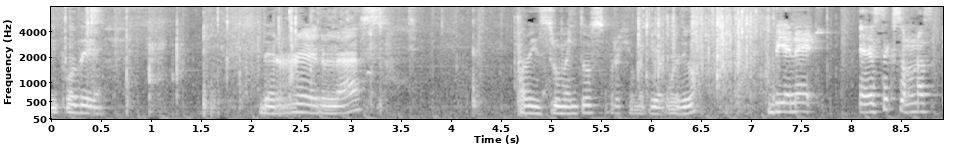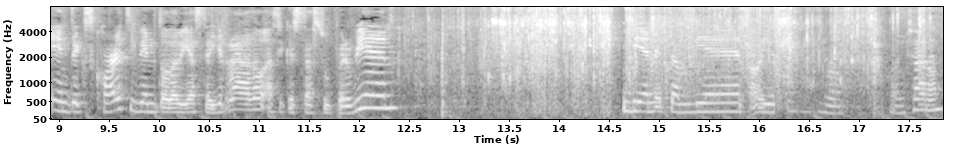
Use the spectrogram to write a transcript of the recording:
tipo de, de reglas o de instrumentos por geometría, como digo. Viene este que son unas index cards y viene todavía cerrado, así que está súper bien. Viene también, ay, este lo mancharon.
